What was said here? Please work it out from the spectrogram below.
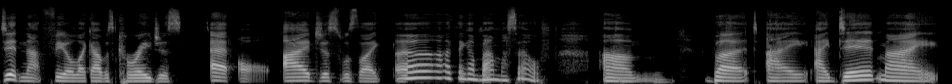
did not feel like I was courageous at all. I just was like, uh, I think I'm by myself. Um, but I I did my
